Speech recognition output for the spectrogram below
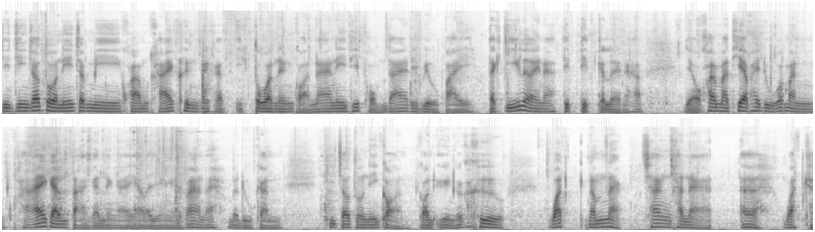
จริงๆ เจ้าตัวนี้จะมีความคล้ายคลึงกันกับอีกตัวหนึ่งก่อนหน้านี้ที่ผมได้รีวิวไปตะกี้เลยนะ ติดๆกันเลยนะครับ เดี๋ยวค่อยมาเทียบให้ดูว่ามันคล้ายกันต่างกันยังไงอะไรยังไงบ้างนะ มาดูกันที่เจ้าตัวนี้ก่อนก่อนอื่นก็คือ วัดน้ำหนักชั่งขนาดเออวัดข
